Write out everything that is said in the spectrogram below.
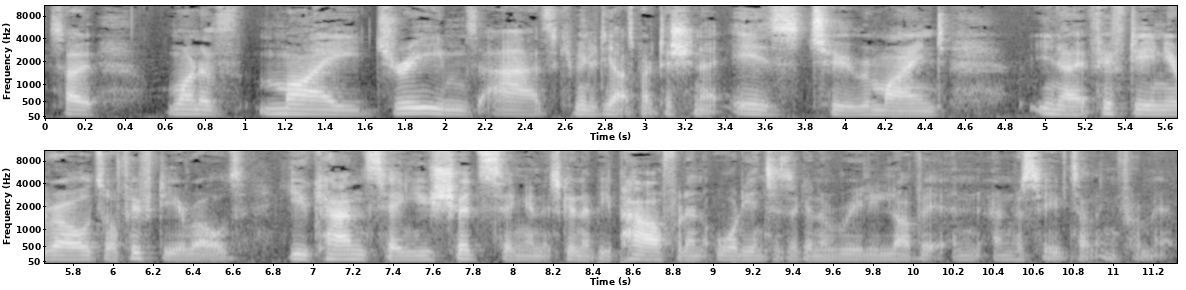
So one of my dreams as community arts practitioner is to remind you know, 15 year olds or 50 year olds, you can sing, you should sing, and it's going to be powerful, and audiences are going to really love it and, and receive something from it.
